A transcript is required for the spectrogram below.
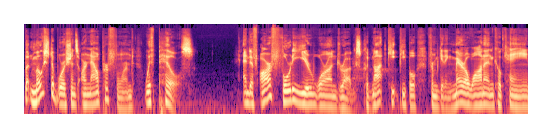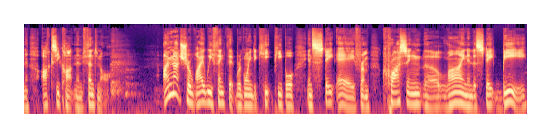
But most abortions are now performed with pills. And if our 40 year war on drugs could not keep people from getting marijuana and cocaine, Oxycontin and fentanyl, I'm not sure why we think that we're going to keep people in state A from crossing the line into state B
